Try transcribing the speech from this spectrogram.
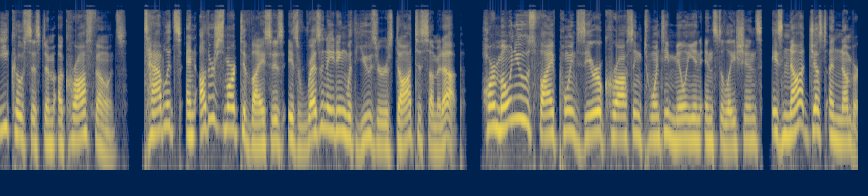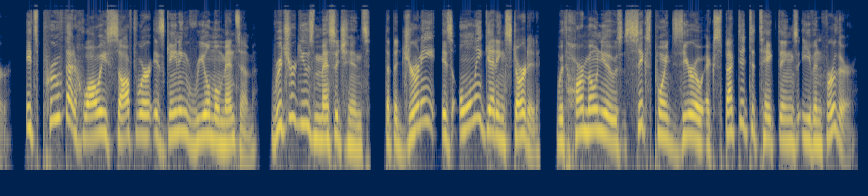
ecosystem across phones, tablets, and other smart devices is resonating with users. To sum it up, HarmonyOS 5.0 crossing 20 million installations is not just a number. It's proof that Huawei's software is gaining real momentum. Richard Yu's message hints that the journey is only getting started, with HarmonyOS 6.0 expected to take things even further.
